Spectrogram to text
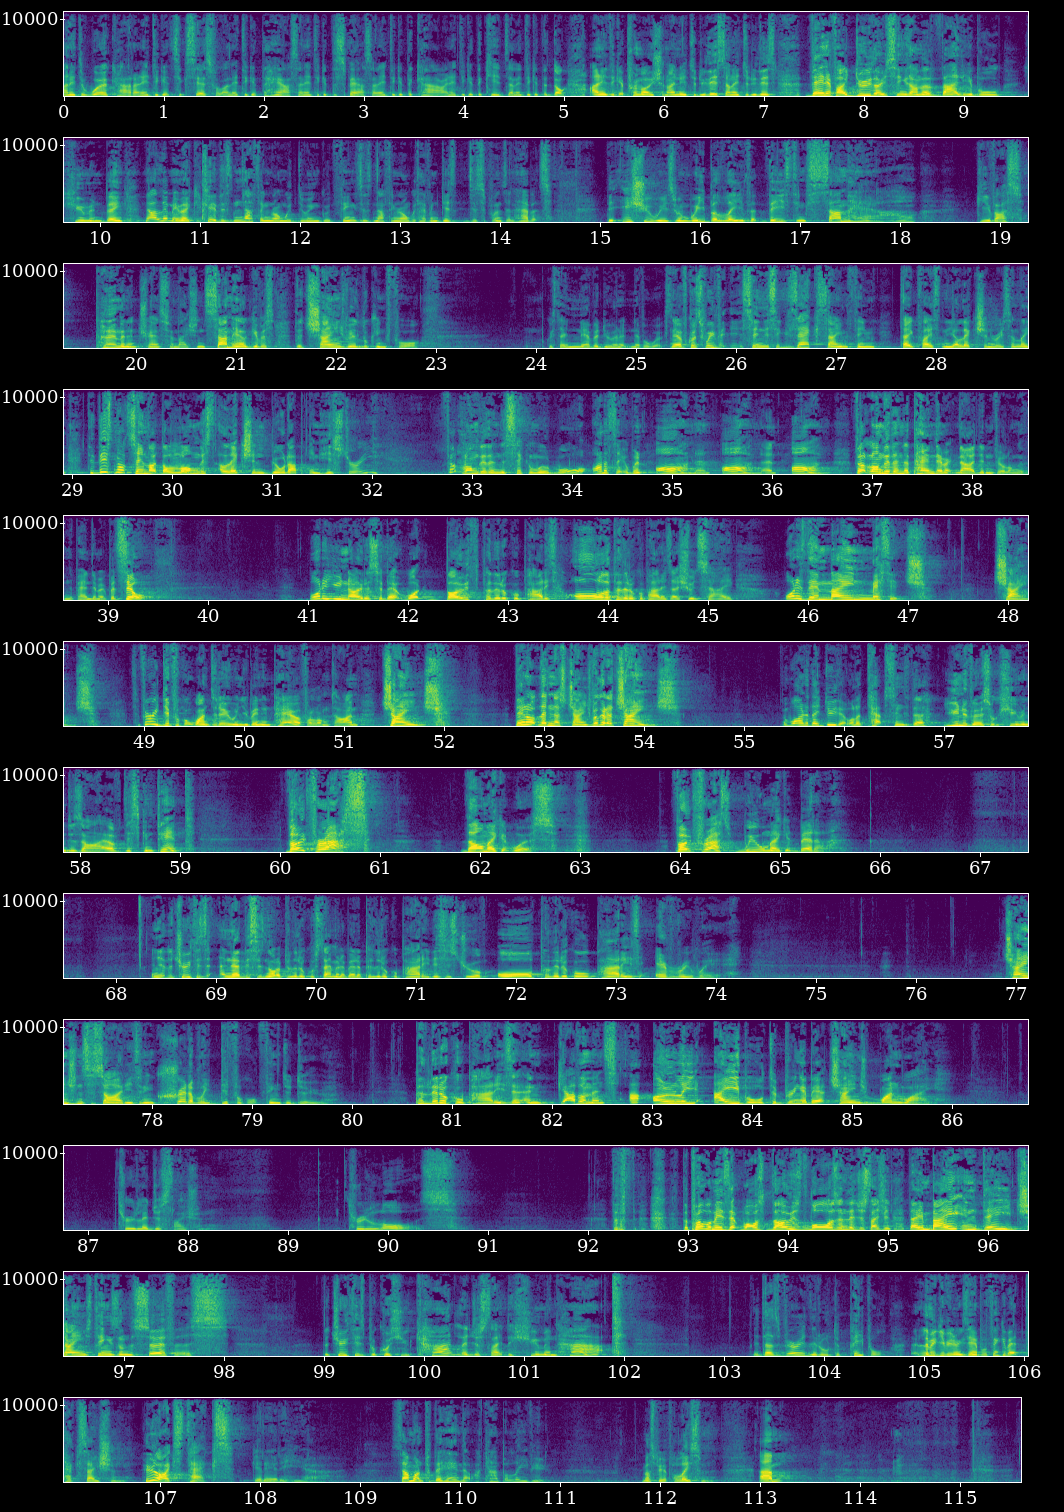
I need to work hard. I need to get successful. I need to get the house. I need to get the spouse. I need to get the car. I need to get the kids. I need to get the dog. I need to get promotion. I need to do this. I need to do this. Then, if I do those things, I'm a valuable human being. Now, let me make it clear there's nothing wrong with doing good things, there's nothing wrong with having dis- disciplines and habits. The issue is when we believe that these things somehow give us permanent transformation, somehow give us the change we're looking for because they never do and it never works. Now, of course, we've seen this exact same thing take place in the election recently. Did this not seem like the longest election build up in history? It felt longer than the Second World War. Honestly, it went on and on and on. Felt longer than the pandemic. No, it didn't feel longer than the pandemic, but still. What do you notice about what both political parties, all the political parties, I should say, what is their main message? Change. It's a very difficult one to do when you've been in power for a long time. Change. They're not letting us change. We've got to change. And why do they do that? Well, it taps into the universal human desire of discontent. Vote for us, they'll make it worse. Vote for us, we will make it better. And yet, the truth is, now this is not a political statement about a political party, this is true of all political parties everywhere. Change in society is an incredibly difficult thing to do. Political parties and governments are only able to bring about change one way through legislation, through laws. The, the problem is that whilst those laws and legislation, they may indeed change things on the surface, the truth is because you can't legislate the human heart, it does very little to people. Let me give you an example. Think about taxation. Who likes tax? Get out of here. Someone put their hand up. I can't believe you. Must be a policeman. Um,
